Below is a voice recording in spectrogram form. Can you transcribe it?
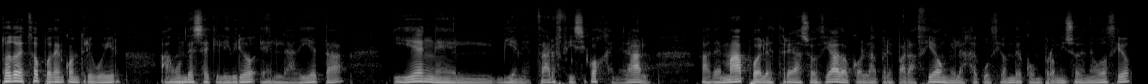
Todo esto pueden contribuir a un desequilibrio en la dieta y en el bienestar físico general. Además, pues el estrés asociado con la preparación y la ejecución de compromisos de negocio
